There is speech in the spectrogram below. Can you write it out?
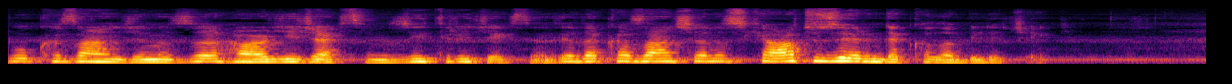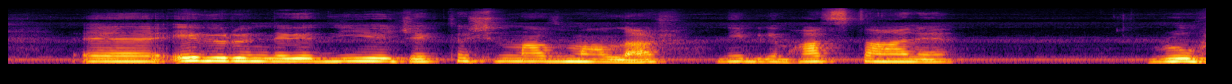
bu kazancınızı harcayacaksınız, yitireceksiniz ya da kazançlarınız kağıt üzerinde kalabilecek. Ee, ev ürünleri, yiyecek, taşınmaz mallar, ne bileyim hastane, ruh,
